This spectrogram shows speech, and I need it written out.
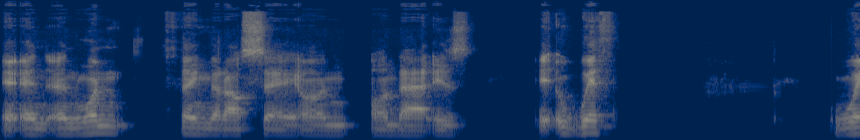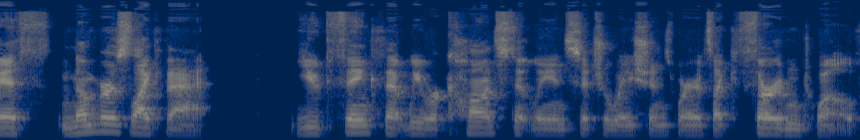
and and one thing that I'll say on on that is it, with with numbers like that, you'd think that we were constantly in situations where it's like third and 12,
